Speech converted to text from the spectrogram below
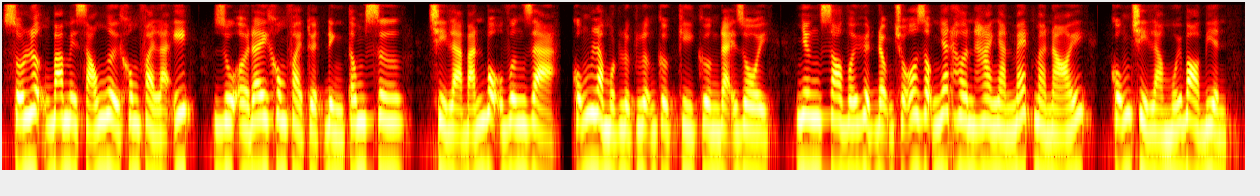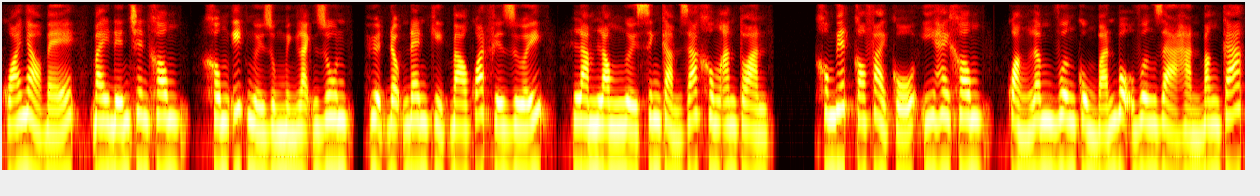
Số lượng 36 người không phải là ít, dù ở đây không phải tuyệt đỉnh tông sư, chỉ là bán bộ vương giả, cũng là một lực lượng cực kỳ cường đại rồi, nhưng so với huyệt động chỗ rộng nhất hơn 2.000 mét mà nói, cũng chỉ là muối bò biển, quá nhỏ bé, bay đến trên không, không ít người dùng mình lạnh run, huyệt động đen kịt bao quát phía dưới, làm lòng người sinh cảm giác không an toàn. Không biết có phải cố ý hay không, Quảng Lâm Vương cùng bán bộ vương giả Hàn Băng Các,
